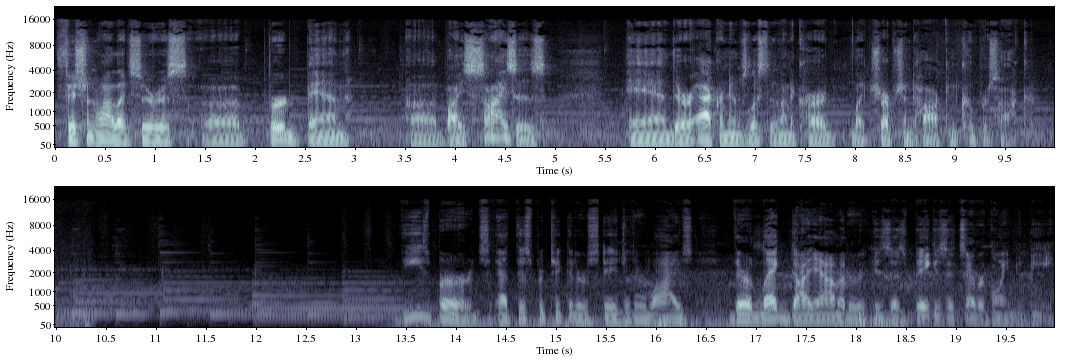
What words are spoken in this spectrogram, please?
Fish and Wildlife Service uh, bird band uh, by sizes, and there are acronyms listed on a card like sharp-shinned hawk and Cooper's hawk. These birds, at this particular stage of their lives, their leg diameter is as big as it's ever going to be.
